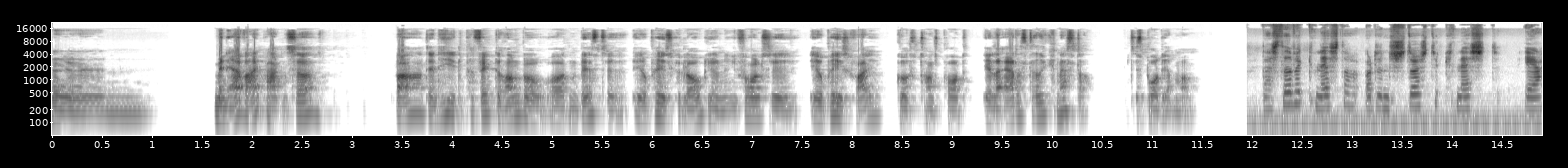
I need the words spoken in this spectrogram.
Øh, men er vejpakken så bare den helt perfekte håndbog og den bedste europæiske lovgivning i forhold til europæisk vejgodstransport, eller er der stadig knaster? Det spurgte jeg dem om. Der er stadigvæk knaster, og den største knast er,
